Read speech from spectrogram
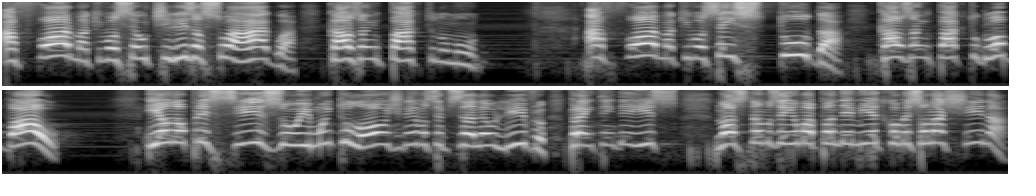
A forma que você utiliza a sua água causa um impacto no mundo. A forma que você estuda causa um impacto global. E eu não preciso ir muito longe, nem você precisa ler o livro para entender isso. Nós estamos em uma pandemia que começou na China.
